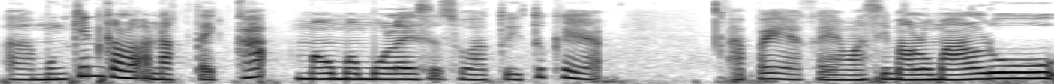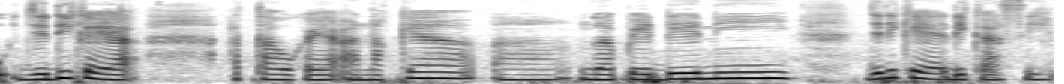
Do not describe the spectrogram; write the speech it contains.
uh, mungkin kalau anak TK mau memulai sesuatu itu kayak apa ya kayak masih malu-malu. Jadi kayak atau kayak anaknya eh, nggak uh, pede nih. Jadi kayak dikasih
